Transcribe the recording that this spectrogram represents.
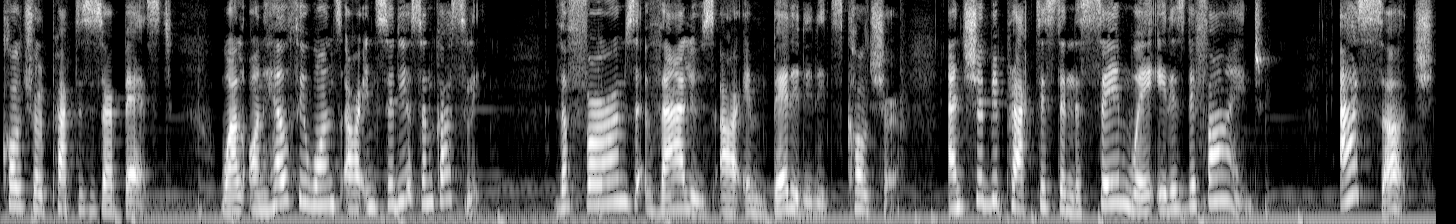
cultural practices are best, while unhealthy ones are insidious and costly. The firm's values are embedded in its culture and should be practiced in the same way it is defined. As such,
